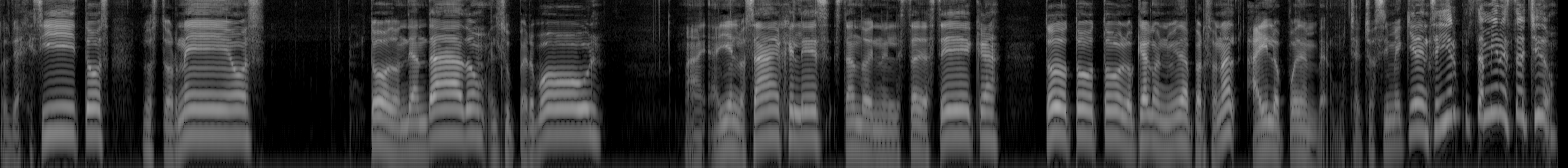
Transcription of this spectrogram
Los viajecitos, los torneos, todo donde han dado, el Super Bowl, ahí en Los Ángeles, estando en el Estadio Azteca, todo, todo, todo lo que hago en mi vida personal, ahí lo pueden ver, muchachos. Si me quieren seguir, pues también está chido.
